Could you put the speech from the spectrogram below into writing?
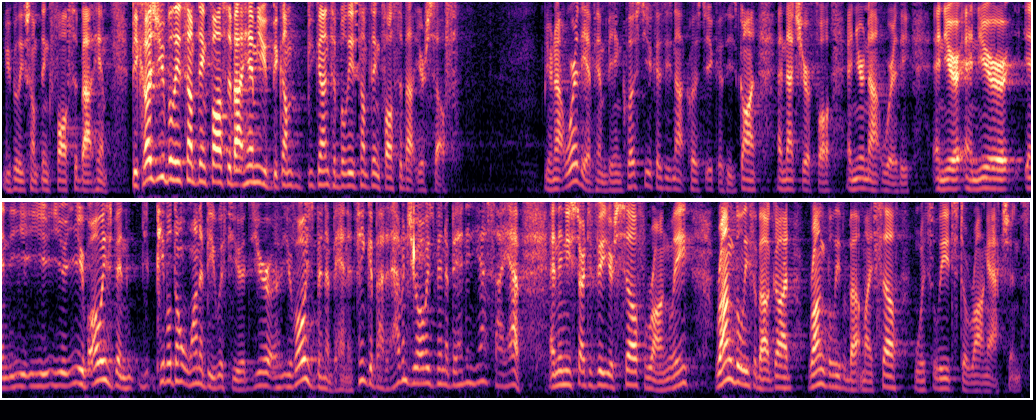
You believe something false about him. Because you believe something false about him, you've become, begun to believe something false about yourself. You're not worthy of him being close to you because he's not close to you because he's gone, and that's your fault, and you're not worthy. And you're and you're and you, you, you've always been. People don't want to be with you. You're, you've always been abandoned. Think about it. Haven't you always been abandoned? Yes, I have. And then you start to view yourself wrongly, wrong belief about God, wrong belief about myself, which leads to wrong actions.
